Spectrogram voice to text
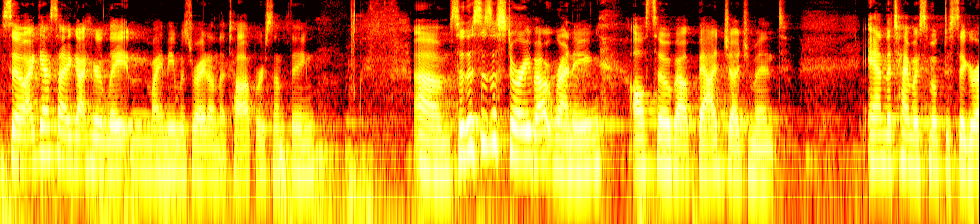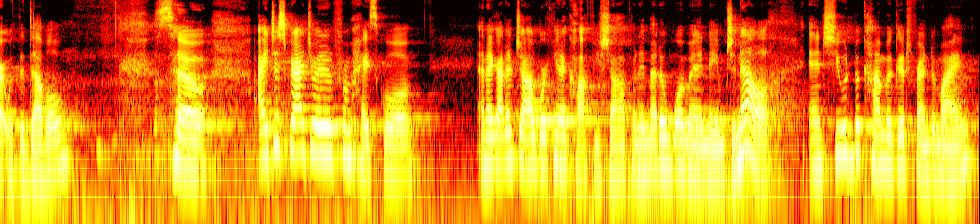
So I guess I got here late and my name was right on the top or something. Um, so this is a story about running, also about bad judgment, and the time I smoked a cigarette with the devil. So I just graduated from high school and I got a job working at a coffee shop and I met a woman named Janelle and she would become a good friend of mine.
